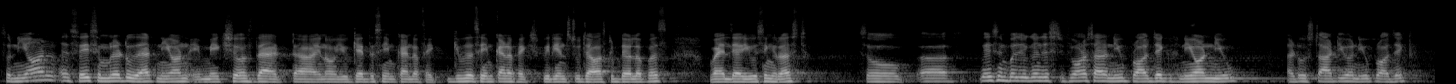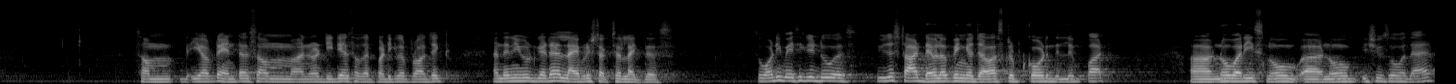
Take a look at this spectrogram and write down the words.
So Neon is very similar to that. Neon makes sure that uh, you know you get the same kind of give the same kind of experience to JavaScript developers while they're using Rust. So uh, very simple. You can just if you want to start a new project, Neon new, uh, to start your new project. Some you have to enter some uh, you know, details of that particular project, and then you would get a library structure like this. So what you basically do is you just start developing your JavaScript code in the lib part. Uh, no worries, no uh, no issues over there.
